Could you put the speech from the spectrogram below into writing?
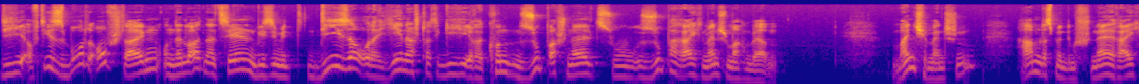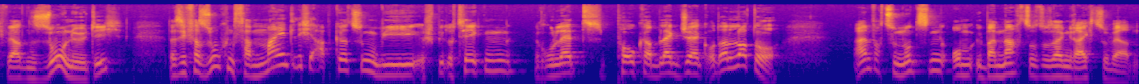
die auf dieses Boot aufsteigen und den Leuten erzählen, wie sie mit dieser oder jener Strategie ihre Kunden super schnell zu superreichen Menschen machen werden. Manche Menschen haben das mit dem Schnellreichwerden so nötig, dass sie versuchen, vermeintliche Abkürzungen wie Spielotheken, Roulette, Poker, Blackjack oder Lotto einfach zu nutzen, um über Nacht sozusagen reich zu werden.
